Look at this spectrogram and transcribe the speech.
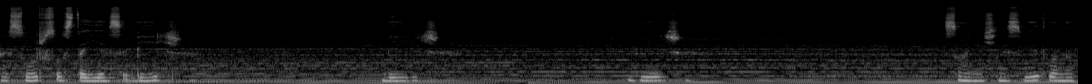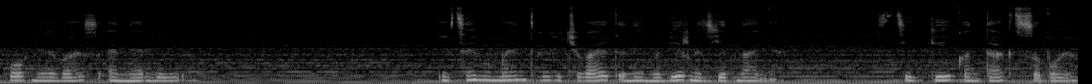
Ресурсу стає все більше, більше, більше. Сонячне світло наповнює вас енергією. І в цей момент ви відчуваєте неймовірне з'єднання, стійкий контакт з собою.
